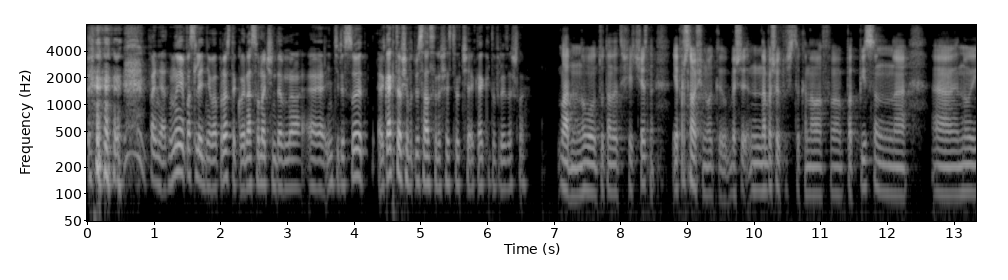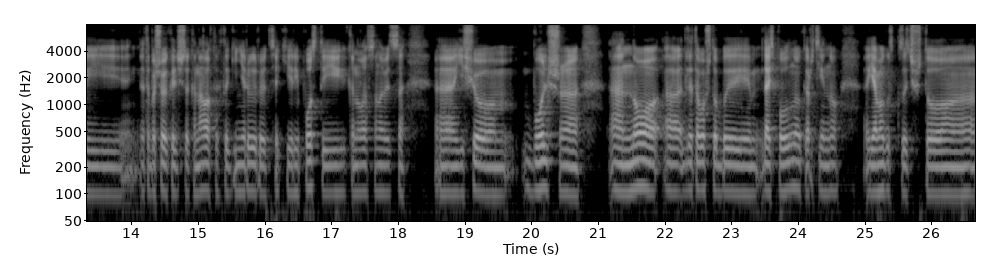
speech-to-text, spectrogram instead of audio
Понятно. Ну и последний вопрос такой, нас он очень давно э, интересует. Э, как ты вообще подписался на 6 ЛЧ? Как это произошло? Ладно, ну тут надо отвечать честно. Я просто на очень много, на большое количество каналов э, подписан, э, ну и это большое количество каналов как-то генерирует всякие репосты, и каналов становится э, еще больше. Э, но э, для того, чтобы дать полную картину, я могу сказать, что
